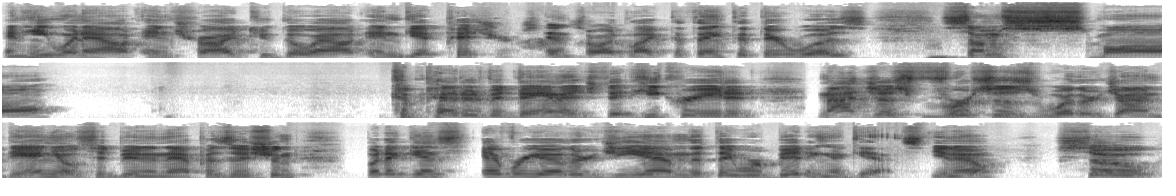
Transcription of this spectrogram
and he went out and tried to go out and get pitchers. And so I'd like to think that there was some small competitive advantage that he created, not just versus whether Jon Daniels had been in that position, but against every other GM that they were bidding against, you know? So,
